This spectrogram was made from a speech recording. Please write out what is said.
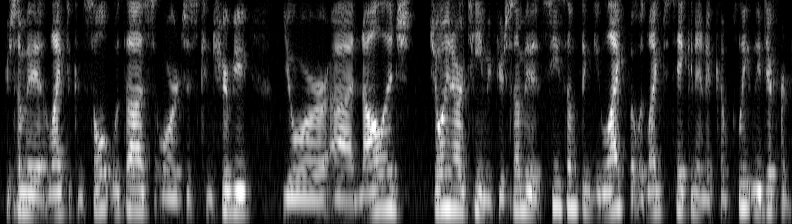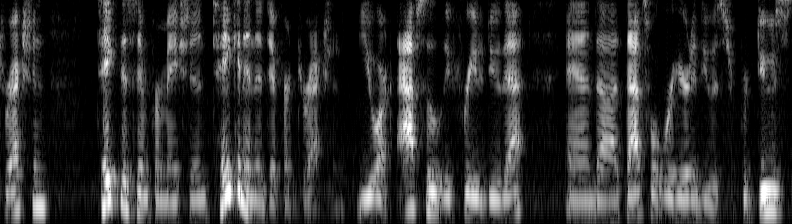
If you're somebody that like to consult with us or just contribute your uh, knowledge, join our team. If you're somebody that sees something you like but would like to take it in a completely different direction, take this information and take it in a different direction. You are absolutely free to do that, and uh, that's what we're here to do: is to produce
